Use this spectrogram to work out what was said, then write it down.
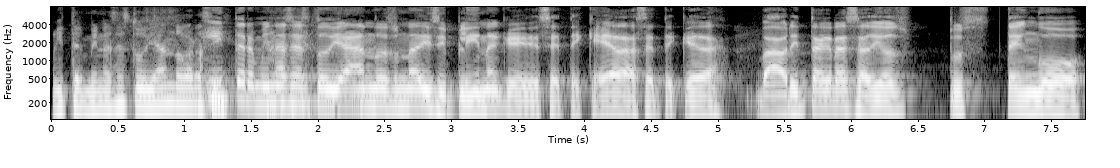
y terminas estudiando ahora Y sí. terminas estudiando, es una disciplina que se te queda, se te queda. Ahorita, gracias a Dios, pues tengo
